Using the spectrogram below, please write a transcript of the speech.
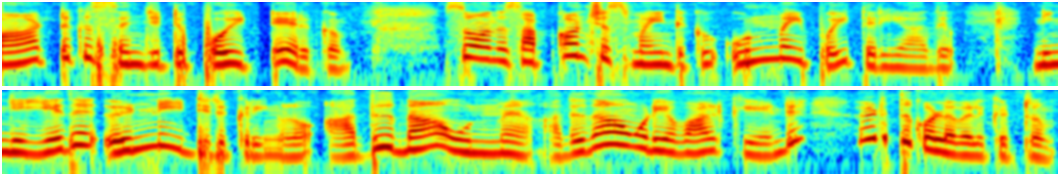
பாட்டுக்கு செஞ்சுட்டு போயிட்டே இருக்கும். ஸோ அந்த சப்கான்ஷியஸ் மைண்டுக்கு உண்மை போய் தெரியாது. நீங்கள் எதை எண்ணிட்டு இருக்கிறீங்களோ அதுதான் உண்மை. அதுதான் உங்களுடைய வாழ்க்கையென்று எடுத்துக்கொள்ள வலுக்கிட்டும்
